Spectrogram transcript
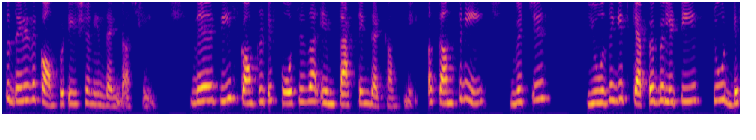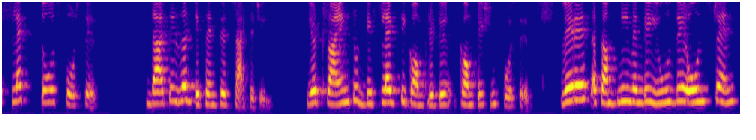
So there is a competition in the industry. There, these competitive forces are impacting that company. A company which is using its capabilities to deflect those forces, that is a defensive strategy. You're trying to deflect the competitive competition forces. Whereas a company, when they use their own strengths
